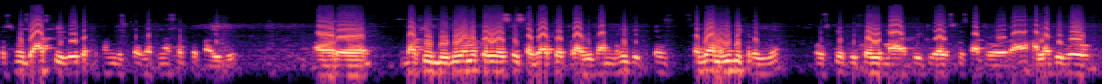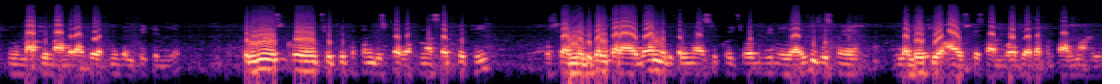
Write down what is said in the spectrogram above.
उसमें जाँच की गई तो प्रथम दृष्टया घटना सत्य पाई गई। और बाकी वीडियो में कोई ऐसे सजा के प्राविधान नहीं दिख सजा नहीं दिख रही है। उसके भी कोई मारपीट या उसके साथ हो रहा है। हालाँकि वो माफ़ी मांग रहा है अपनी गलती के लिए। फिर भी उसको चूँकि प्रथम दृष्टया घटना सत्य थी, उसका मेडिकल कराया गया। मेडिकल में ऐसी कोई चोट भी नहीं आई जिसमें लगे कि हाँ उसके साथ बहुत ज़्यादा प्रताड़ना हुई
